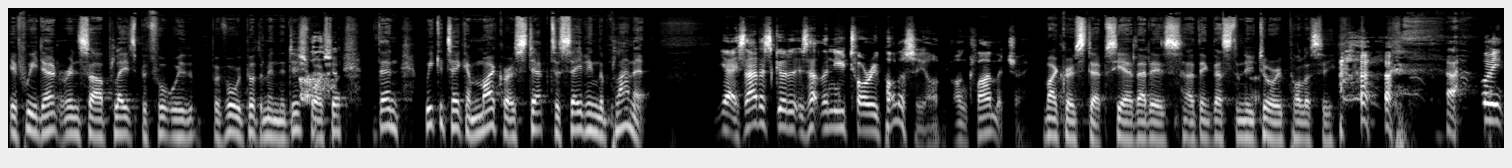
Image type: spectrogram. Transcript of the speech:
if we don't rinse our plates before we before we put them in the dishwasher, then we could take a micro step to saving the planet. Yeah, is that as good? Is that the new Tory policy on, on climate change? Micro steps. Yeah, that is. I think that's the new Tory policy. I mean,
